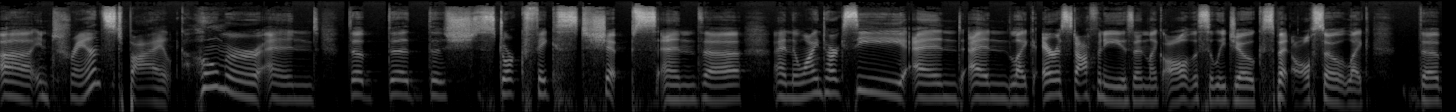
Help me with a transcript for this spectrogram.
uh, entranced by like Homer and the the the sh- stork faced ships and the and the wine dark sea and and like Aristophanes and like all the silly jokes, but also like the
